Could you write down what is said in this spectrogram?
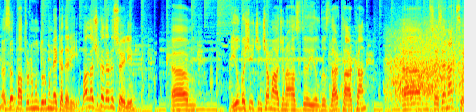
Nasıl patronumun durumu ne kadar iyi? Vallahi şu kadarını söyleyeyim. Ee, yılbaşı için çam ağacına astığı yıldızlar Tarkan, ee, Sezen Aksu, ee,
